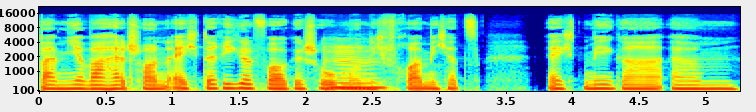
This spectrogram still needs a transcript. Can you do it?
bei mir war halt schon echt der Riegel vorgeschoben Mhm. und ich freue mich jetzt echt mega, ähm,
